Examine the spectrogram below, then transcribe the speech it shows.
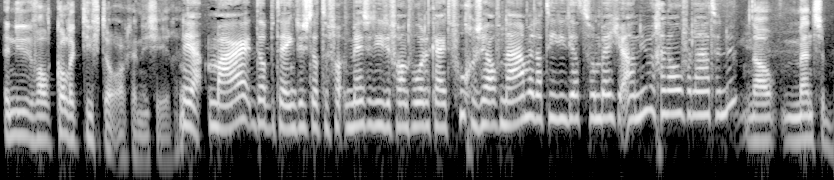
in ieder geval collectief te organiseren. Ja, maar dat betekent dus dat de mensen die de verantwoordelijkheid vroeger zelf namen... dat die dat zo'n beetje aan u gaan overlaten nu? Nou, mensen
